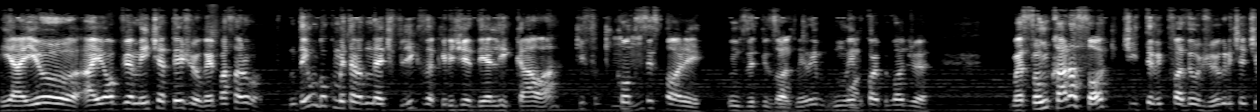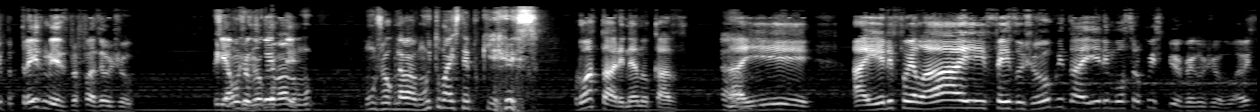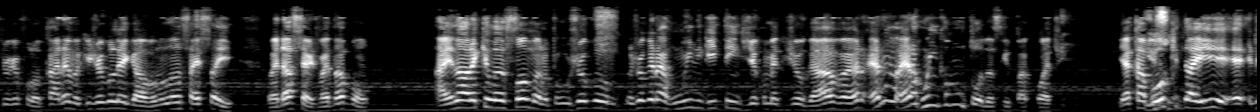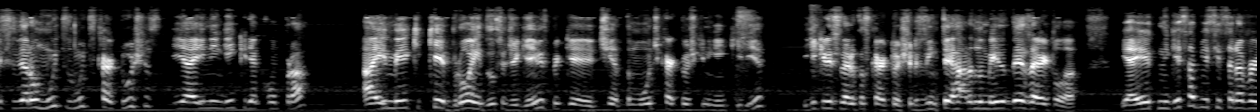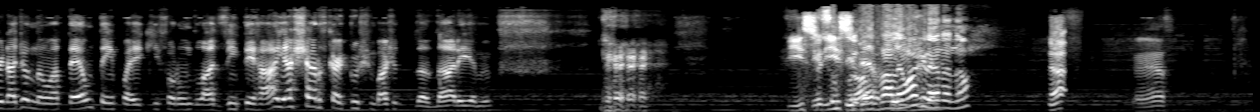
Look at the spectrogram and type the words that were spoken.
E aí, o, aí obviamente ia ter jogo. Aí passaram. Não tem um documentário do Netflix, aquele GDLK lá, que, que Uhum. conta essa história aí, um dos episódios. Nem lembro, não lembro qual episódio é. Mas foi um cara só que te- teve que fazer o jogo, ele tinha tipo três meses pra fazer o jogo. Criar um Sendo que jogo, o do levava mu- Um jogo leva muito mais tempo que isso. Pro Atari, né, no caso. Ah, Aí, aí ele foi lá e fez o jogo, e daí ele mostrou pro Spielberg o jogo. Aí o Spielberg falou: Caramba, que jogo legal, vamos lançar isso aí. Vai dar certo, vai dar bom. Aí na hora que lançou, mano, o jogo, o jogo era ruim, ninguém entendia como é que jogava. Era, era, era ruim como um todo, assim, o pacote. E acabou Isso- que daí é, eles fizeram muitos, muitos cartuchos, e aí ninguém queria comprar. Aí meio que quebrou a indústria de games, porque tinha um monte de cartucho que ninguém queria. E o que, que eles fizeram com os cartuchos? Eles enterraram no meio do deserto lá. E aí ninguém sabia se isso era verdade ou não. Até um tempo aí que foram lá desenterrar e acharam os cartuchos embaixo da, da areia mesmo. Isso, Isso isso. Deve valer uma ninguém- grana, não? É.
